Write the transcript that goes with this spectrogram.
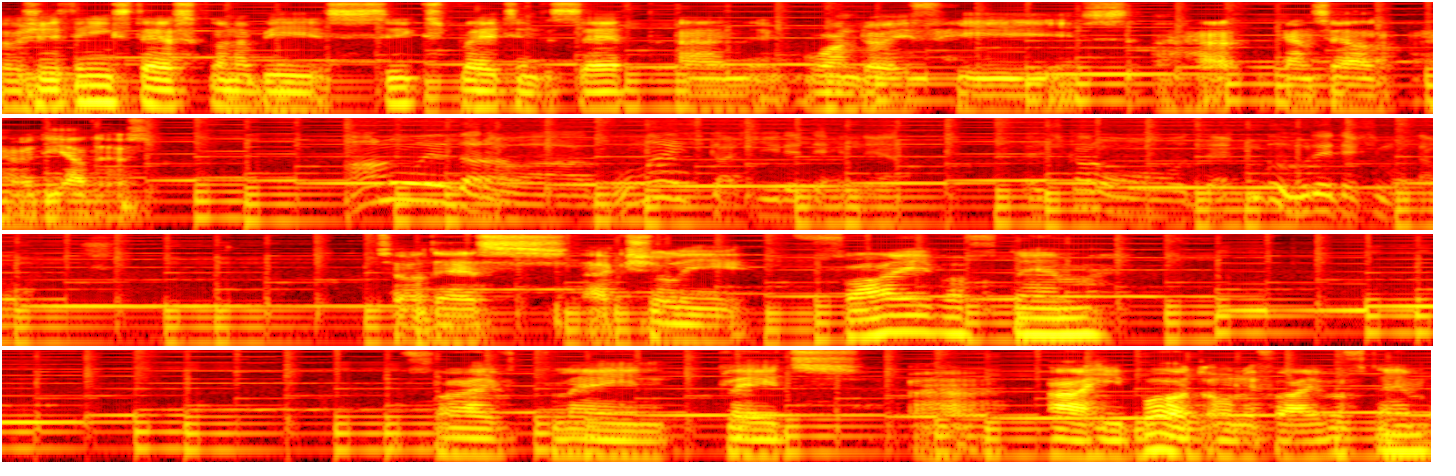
So she thinks there's gonna be six plates in the set and wonder if he s- ha- can sell her the others. あの絵皿は5枚しか仕入れてへんねやしかも全部売れてしもたわ So there's actually five of them. Five plain plates. Uh, ah, he bought only five of them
